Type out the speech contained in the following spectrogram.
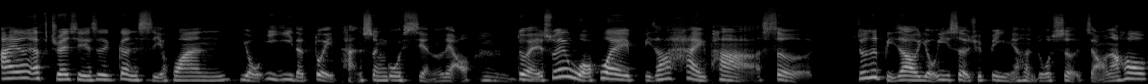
INFJ 其实是更喜欢有意义的对谈胜过闲聊，嗯，对，所以我会比较害怕社，就是比较有意识的去避免很多社交，然后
